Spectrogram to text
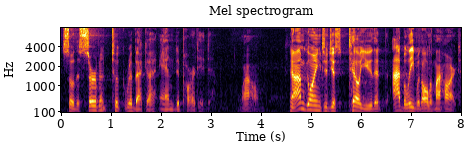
So the servant took Rebekah and departed. Wow. Now I'm going to just tell you that I believe with all of my heart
